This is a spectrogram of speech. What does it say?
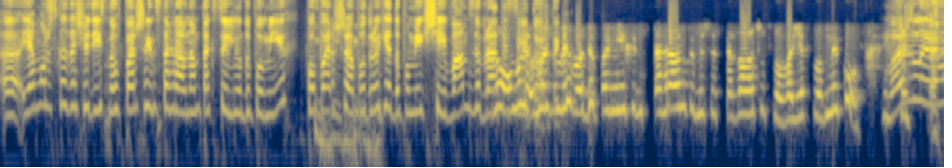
е, я можу сказати, що дійсно вперше інстаграм нам так сильно допоміг. По-перше, а по-друге, допоміг ще й вам забрати Ну, свій тортик. можливо, допоміг інстаграм, тому що сказала, що слово є в словнику. Можливо,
